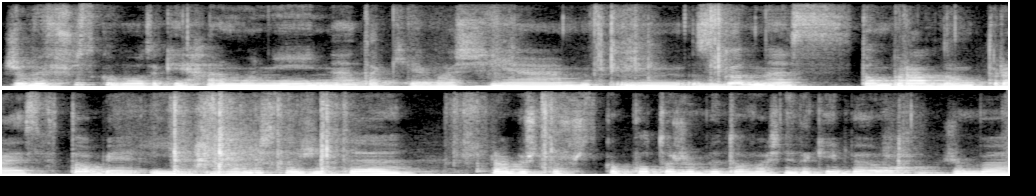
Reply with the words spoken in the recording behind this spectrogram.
żeby wszystko było takie harmonijne, takie właśnie mm, zgodne z tą prawdą, która jest w tobie. I ja myślę, że ty robisz to wszystko po to, żeby to właśnie takie było, żeby,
